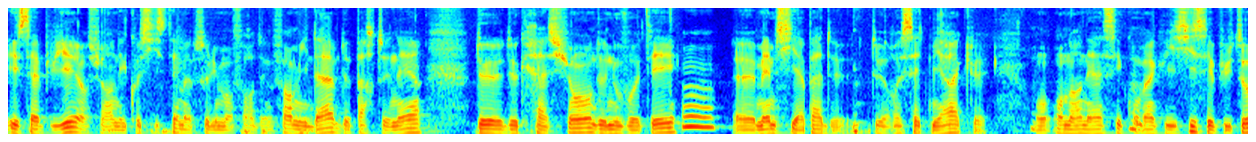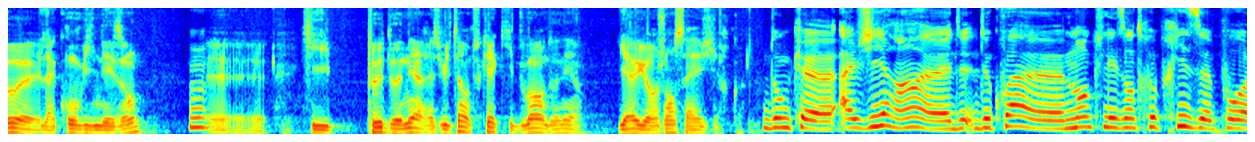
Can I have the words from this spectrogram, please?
et s'appuyer sur un écosystème absolument formidable de partenaires, de, création, de nouveautés. Mm. Euh, même s'il n'y a pas de, recettes miracles, on, en est assez convaincu ici. C'est plutôt la combinaison mm. qui peut donner un résultat, en tout cas qui doit en donner un il y a urgence à agir. Quoi. Donc euh, agir, hein, euh, de, quoi euh, manquent les entreprises pour,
